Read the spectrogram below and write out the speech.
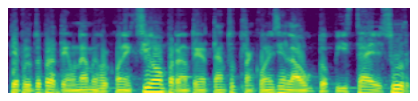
De pronto para tener una mejor conexión, para no tener tantos trancones en la autopista del sur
